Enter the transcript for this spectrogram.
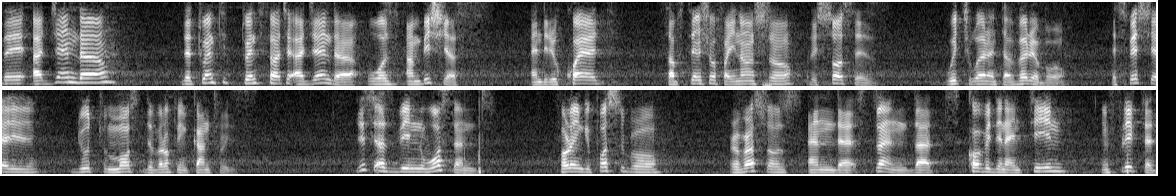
The agenda, the 2030 agenda was ambitious and required substantial financial resources which weren't available, especially due to most developing countries. This has been worsened following possible reversals and uh, strain that COVID-19 inflicted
